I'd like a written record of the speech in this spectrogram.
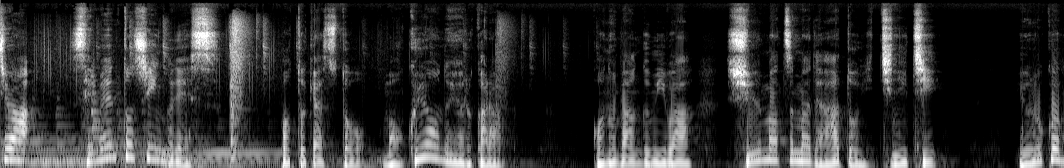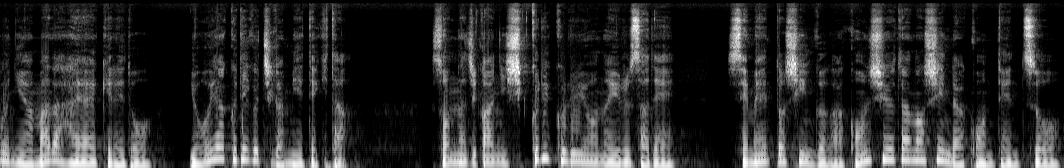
ちは、セメントシングです。ポッドキャスト木曜の夜から。この番組は週末まであと1日。喜ぶにはまだ早いけれど、ようやく出口が見えてきた。そんな時間にしっくりくるようなゆるさで、セメントシングが今週楽しんだコンテンツを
